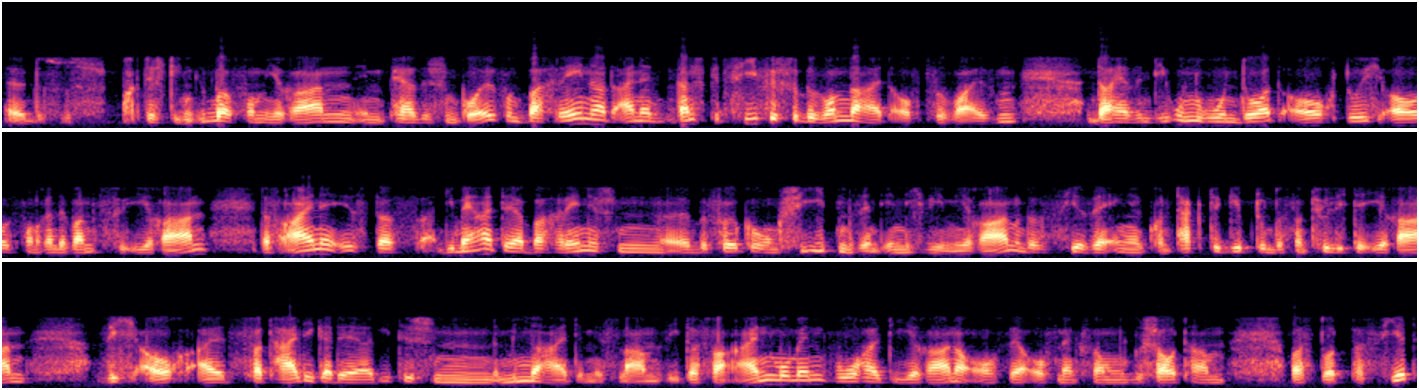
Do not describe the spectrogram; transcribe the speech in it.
Äh, das ist praktisch gegenüber vom Iran im Persischen Golf. Und Bahrain hat eine ganz spezifische Besonderheit aufzuweisen. Daher sind die Unruhen dort auch durchaus von Relevanz für Iran. Das eine ist, dass die Mehrheit der bahrainischen äh, Bevölkerung Schiiten sind, ähnlich wie im Iran, und dass es hier sehr enge Kontakte gibt und dass natürlich der Iran sich auch als Verteidiger der schiitischen Minderheit im Islam sieht. Das war ein Moment, wo halt die Iraner auch sehr aufmerksam geschaut haben, was dort passiert.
